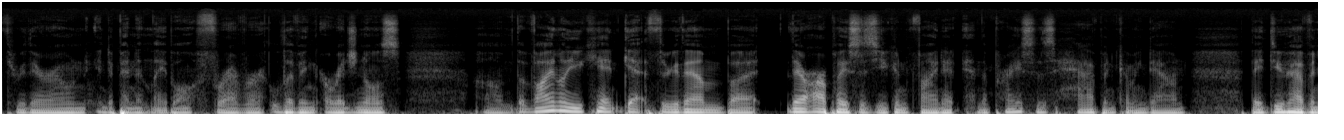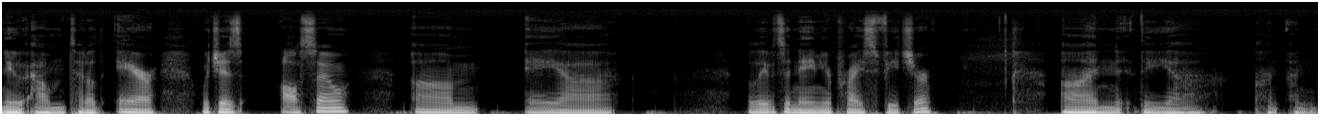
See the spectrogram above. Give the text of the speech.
through their own independent label, Forever Living Originals. Um, the vinyl you can't get through them, but there are places you can find it, and the prices have been coming down. They do have a new album titled Air, which is also um, a, uh, I believe it's a Name Your Price feature on the uh, on, on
